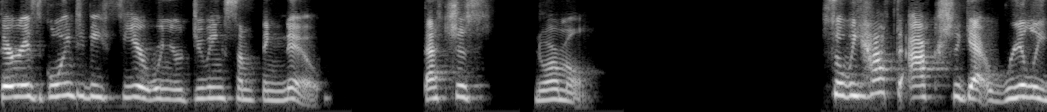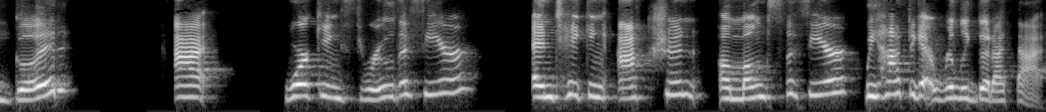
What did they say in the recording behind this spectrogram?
there is going to be fear when you're doing something new. That's just normal. So we have to actually get really good at working through the fear and taking action amongst the fear. We have to get really good at that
